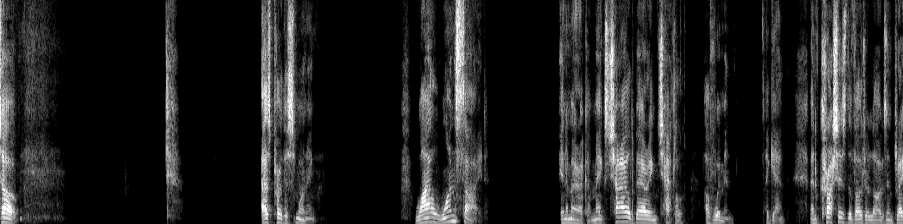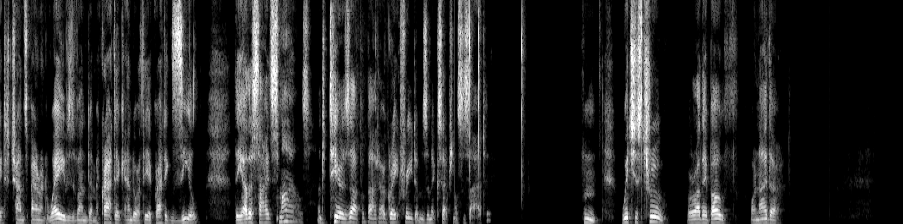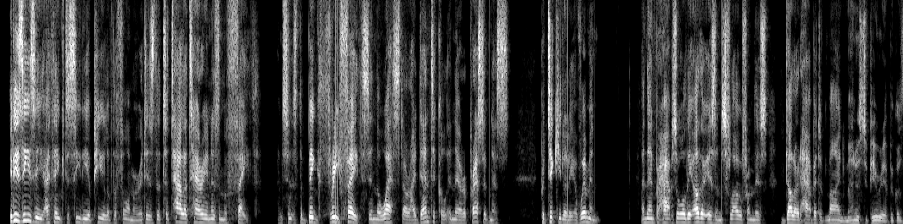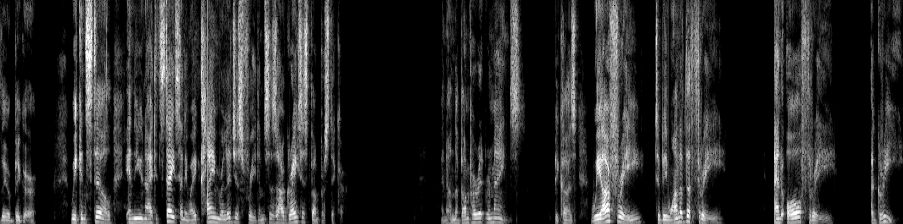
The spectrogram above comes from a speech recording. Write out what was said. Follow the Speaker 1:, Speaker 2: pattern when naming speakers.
Speaker 1: So, as per this morning, while one side in America makes childbearing chattel of women, again, and crushes the voter logs in great transparent waves of undemocratic and or theocratic zeal, the other side smiles and tears up about our great freedoms and exceptional society. Hmm, which is true, or are they both, or neither? It is easy, I think, to see the appeal of the former. It is the totalitarianism of faith. And since the big three faiths in the West are identical in their oppressiveness, particularly of women, and then perhaps all the other isms flow from this dullard habit of mind men are superior because they are bigger, we can still, in the United States anyway, claim religious freedoms as our greatest bumper sticker. And on the bumper it remains because we are free to be one of the three, and all three agree.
